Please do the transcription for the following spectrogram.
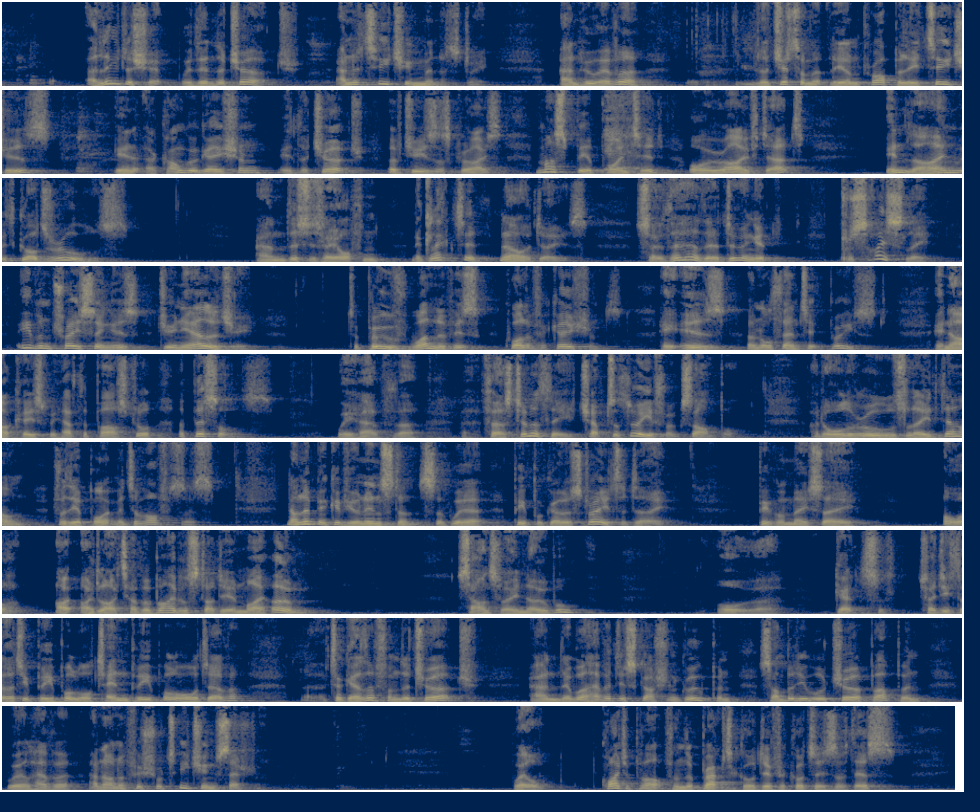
a leadership within the church and a teaching ministry. And whoever legitimately and properly teaches in a congregation in the church of Jesus Christ must be appointed or arrived at in line with God's rules. And this is very often neglected nowadays. So there, they're doing it precisely, even tracing his genealogy to prove one of his qualifications. He is an authentic priest. In our case, we have the pastoral epistles. We have uh, 1 Timothy chapter 3, for example, and all the rules laid down for the appointment of officers. Now, let me give you an instance of where people go astray today. People may say, Oh, I'd like to have a Bible study in my home. Sounds very noble. Or uh, get 20, 30 people, or 10 people, or whatever, uh, together from the church, and then we'll have a discussion group, and somebody will chirp up, and we'll have a, an unofficial teaching session. Well, quite apart from the practical difficulties of this,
